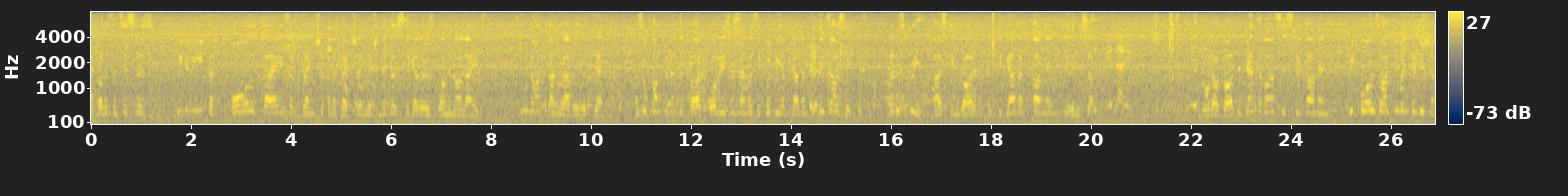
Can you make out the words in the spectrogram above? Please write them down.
My brothers and sisters, we believe that all ties of friendship and affection which knit us together as one in our lives do not unravel with death. And so confident that God always remembers the good we have done and forgives our sins. Let us pray, asking God to gather Carmen to himself. Lord our God, the death of our sister Carmen recalls our human condition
